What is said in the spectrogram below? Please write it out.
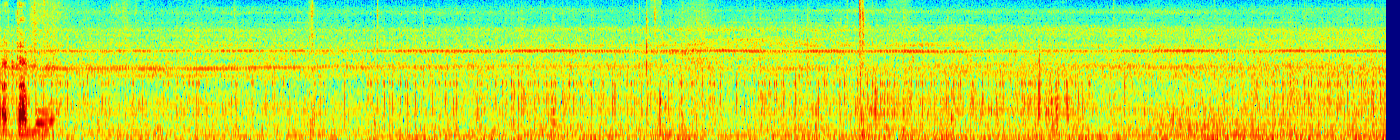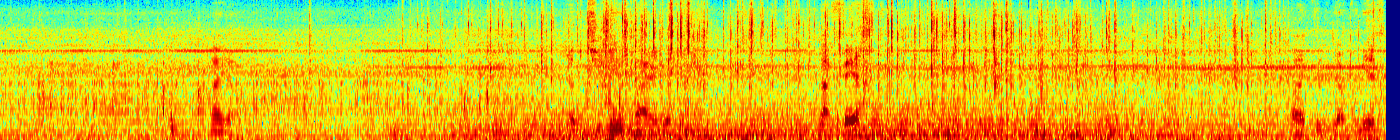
Ah, tá boa. Aí, ó. Na árvore da festa. Olha que lugar bonito.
